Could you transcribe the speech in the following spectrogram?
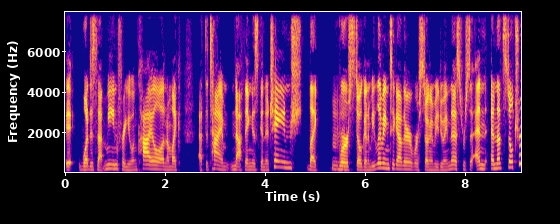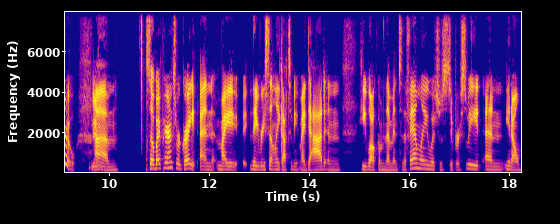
it, what does that mean for you and Kyle? And I'm like, at the time, nothing is going to change. Like Mhm. we're still going to be living together. We're still going to be doing this. We're and and that's still true. Yeah. Um, so my parents were great, and my they recently got to meet my dad, and he welcomed them into the family, which was super sweet. And you know,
